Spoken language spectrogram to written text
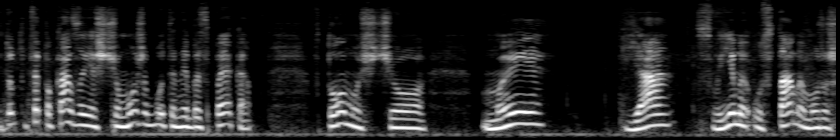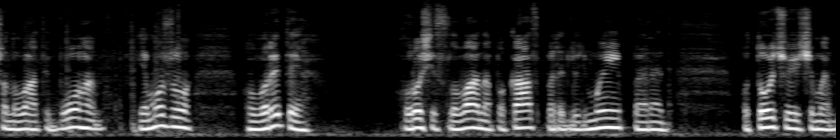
І тобто це показує, що може бути небезпека в тому, що ми, я своїми устами можу шанувати Бога, я можу говорити хороші слова на показ перед людьми, перед оточуючими,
